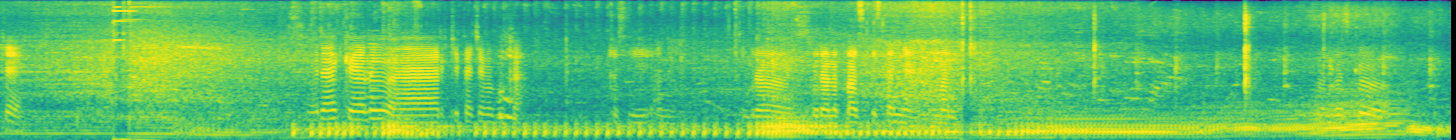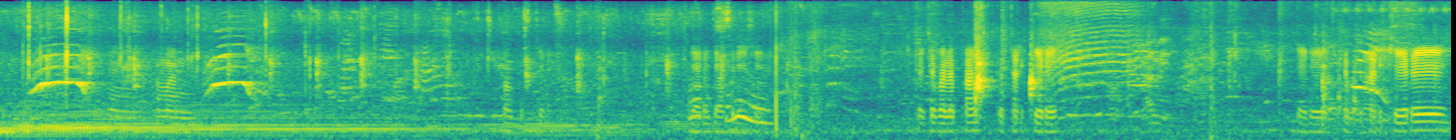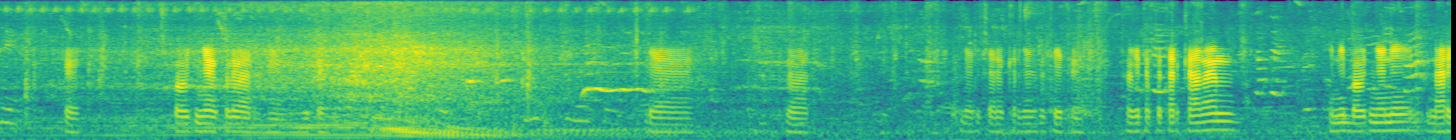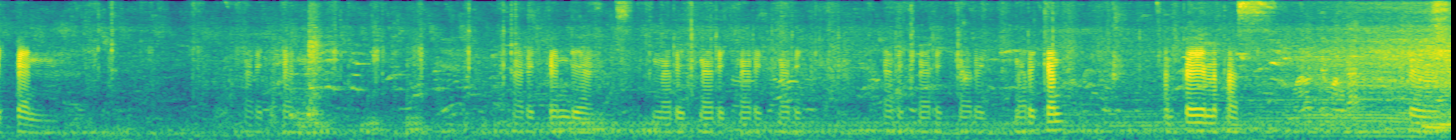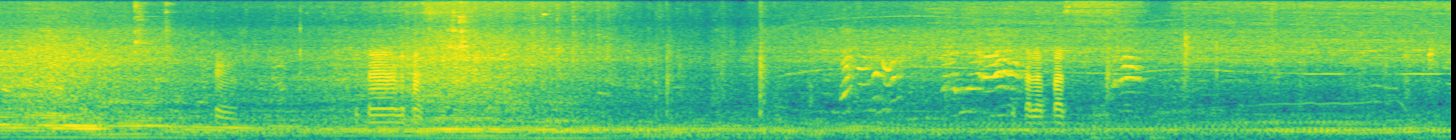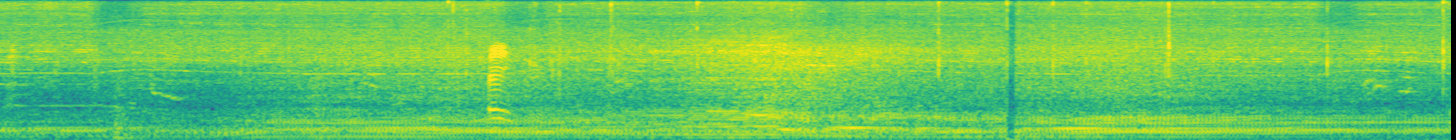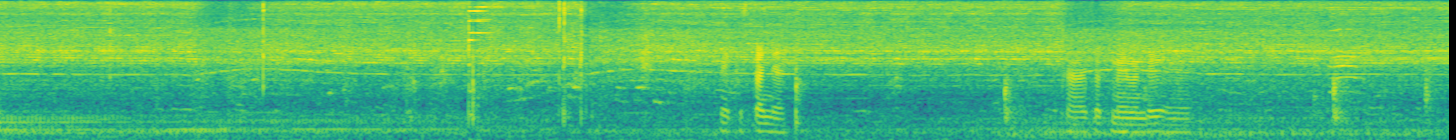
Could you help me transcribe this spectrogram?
Oke. Sudah keluar, kita coba buka. Kasih anu. Bro, sudah lepas pistonnya, aman. Bosku. Hmm, jauh. Kita coba lepas, putar kiri. Jadi kita putar kiri. Oke. Bautnya keluar. Nah, gitu. Ya keluar. Jadi cara kerja seperti itu. Kalau kita putar kanan, ini bautnya nih narik pen. Narik pen. Narik pen dia. Narik, narik, narik, narik. Narik, narik, narik. Narik kan sampai lepas. Tuh. Tuh. Kita lepas. Lepas. Baik. Ini pistonnya. Cacat memang deh.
